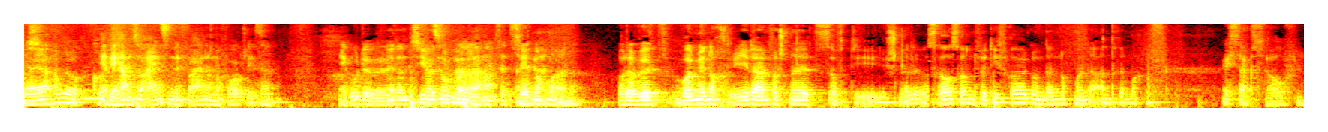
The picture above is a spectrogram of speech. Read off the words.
was? Ja, ja, haben wir auch. Ja, wir haben so einzelne Vereine nochmal vorgelesen. Ja, gut, aber Ja, dann zieh halt die noch mal Zuhörer eine. hat nicht nochmal eine. Oder will, wollen wir noch jeder einfach schnell jetzt auf die Schnelle was raushauen für die Frage und dann nochmal eine andere machen? Ich sag saufen.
